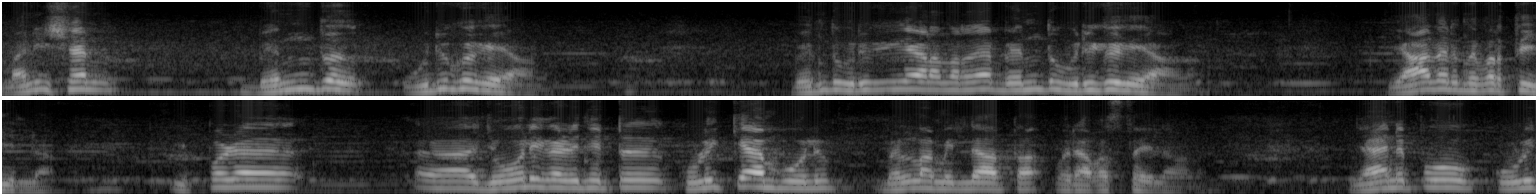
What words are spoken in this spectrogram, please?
മനുഷ്യൻ വെന്ത് ഉരുകുകയാണ്. വെന്ത് ഉരുകുകയാണെന്ന് പറഞ്ഞാൽ വെന്ത് ഉരുകുകയാണ്. യാതൊരു നിവൃത്തിയില്ല. ഇപ്പോഴേ ജോലി കഴിഞ്ഞിട്ട് കുളിക്കാൻ പോലും വെള്ളമില്ലാത്ത ഒരവസ്ഥയിലാണ്. ഞാനിപ്പോൾ കുളി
